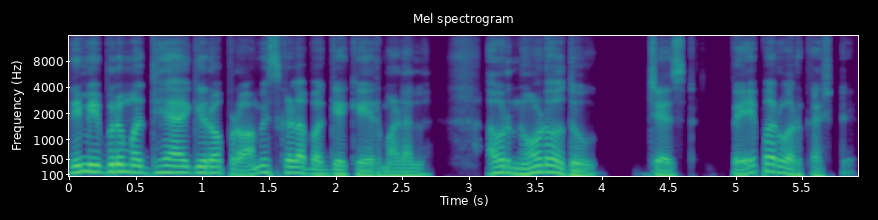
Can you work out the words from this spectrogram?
ನಿಮ್ಮಿಬ್ಬರ ಮಧ್ಯೆ ಆಗಿರೋ ಪ್ರಾಮಿಸ್ಗಳ ಬಗ್ಗೆ ಕೇರ್ ಮಾಡಲ್ಲ. ಅವ್ರು ನೋಡೋದು ಜಸ್ಟ್ ಪೇಪರ್ ವರ್ಕ್ ಅಷ್ಟೆ.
